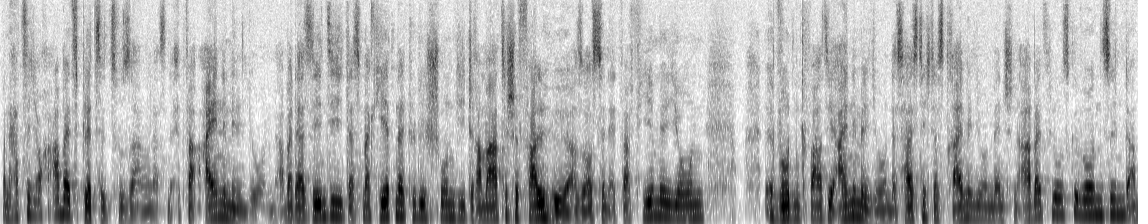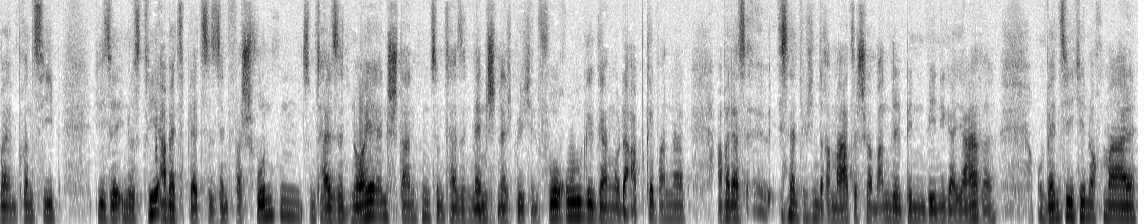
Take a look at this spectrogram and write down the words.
Man hat sich auch Arbeitsplätze zusagen lassen, etwa eine Million. Aber da sehen Sie, das markiert natürlich schon die dramatische Fallhöhe. Also aus den etwa vier Millionen wurden quasi eine Million. Das heißt nicht, dass drei Millionen Menschen arbeitslos geworden sind, aber im Prinzip diese Industriearbeitsplätze sind verschwunden. Zum Teil sind neue entstanden, zum Teil sind Menschen natürlich in Vorruhe gegangen oder abgewandert. Aber das äh, ist natürlich ein dramatischer Wandel binnen weniger Jahre. Und wenn Sie hier nochmal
